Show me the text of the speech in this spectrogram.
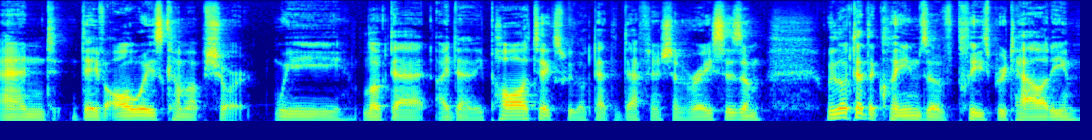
and they've always come up short. We looked at identity politics, we looked at the definition of racism, we looked at the claims of police brutality,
